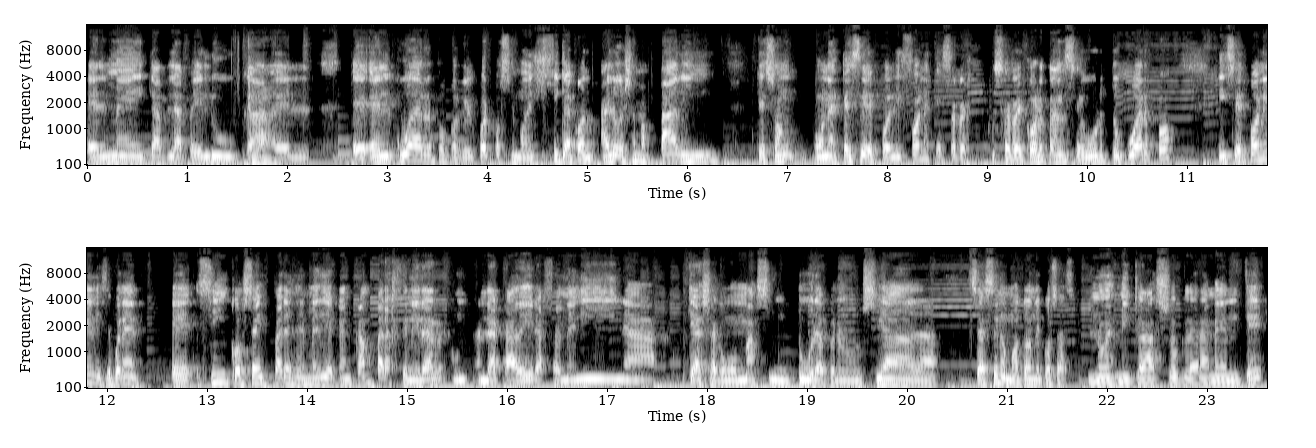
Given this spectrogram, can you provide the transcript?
el make-up, la peluca, el, eh, el, cuerpo, porque el cuerpo se modifica con algo que se llama padding, que son una especie de polifones que se, se recortan según tu cuerpo y se ponen y se ponen eh, cinco o seis pares de media cancán para generar la cadera femenina, que haya como más cintura pronunciada. Se hacen un montón de cosas. No es mi caso, claramente.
